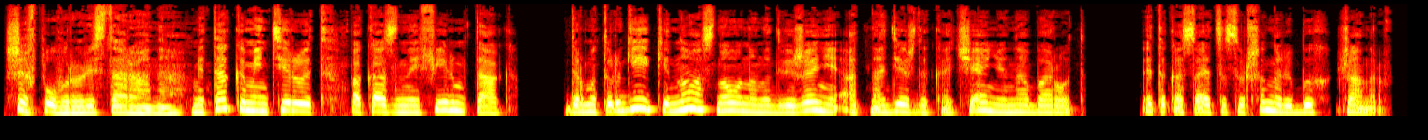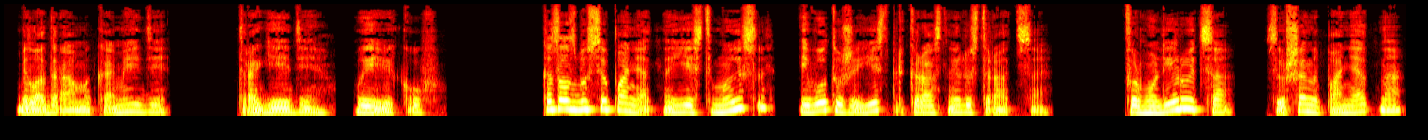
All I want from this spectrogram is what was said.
Шеф-повару ресторана. Мета комментирует показанный фильм так. Драматургия кино основана на движении от надежды к отчаянию наоборот. Это касается совершенно любых жанров. Мелодрамы, комедии, трагедии, боевиков. Казалось бы, все понятно. Есть мысль, и вот уже есть прекрасная иллюстрация. Формулируется совершенно понятно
